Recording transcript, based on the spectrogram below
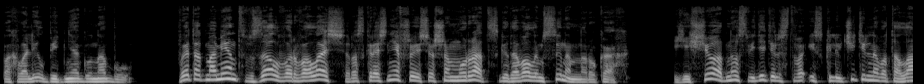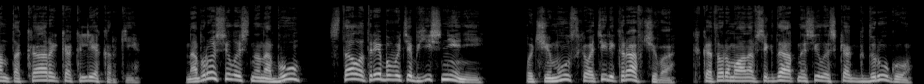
похвалил беднягу Набу. В этот момент в зал ворвалась раскрасневшаяся Шаммурат с годовалым сыном на руках. Еще одно свидетельство исключительного таланта Кары как лекарки. Набросилась на Набу, стала требовать объяснений, почему схватили Кравчева, к которому она всегда относилась как к другу,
